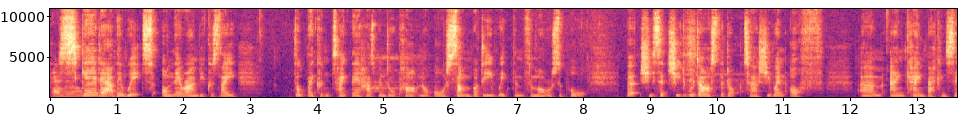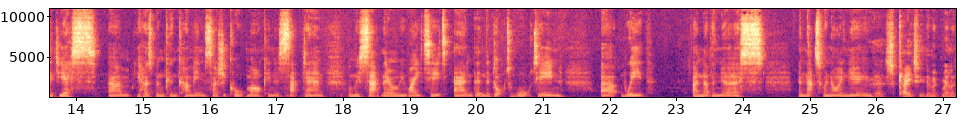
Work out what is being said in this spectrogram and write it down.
their own, scared yeah. out of their wits on their own because they thought they couldn't take their husband or partner or somebody with them for moral support. But she said she would ask the doctor. She went off um, and came back and said, Yes, um, your husband can come in. So she called Mark in and sat down, and we sat there and we waited. And then the doctor walked in uh, with another nurse, and that's when I knew, it's Katie, the Macmillan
